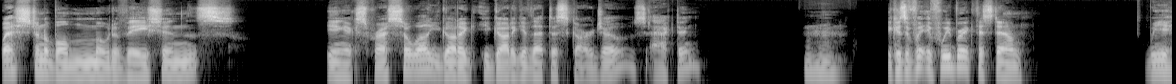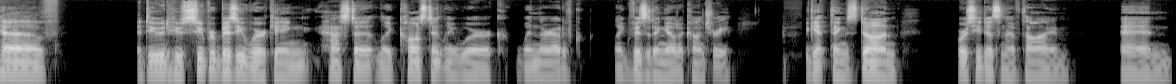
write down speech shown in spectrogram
questionable motivations being expressed so well you gotta you gotta give that to scarjo's acting Mhm. because if we, if we break this down we have a dude who's super busy working has to like constantly work when they're out of like visiting out of country to get things done. Of course he doesn't have time and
